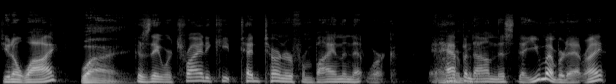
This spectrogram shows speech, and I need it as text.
Do you know why? why? Because they were trying to keep Ted Turner from buying the network. It happened on this day. You remember that, right?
